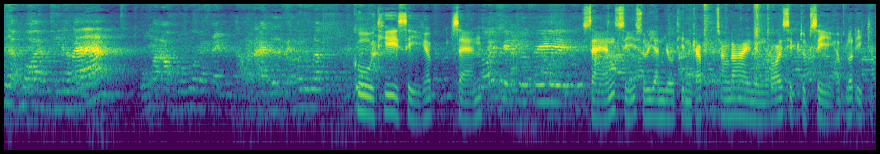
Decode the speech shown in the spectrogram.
เนี่ยผมบอกทีนะแม่ผมมาเอาผมดูจะเต็มถามว่าไหนคือเป็นไม่รู้แล้ว คู่ ที่ 4 ครับ แสน แสนสีสุริยันโยธินครับช่างได้ 110.4 ครับลดอีกจุด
